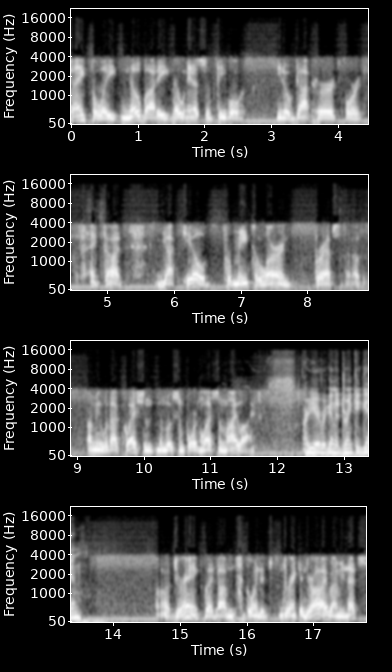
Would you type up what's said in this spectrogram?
thankfully, nobody, no innocent people, you know, got hurt or, thank God, got killed. For me to learn, perhaps, uh, I mean, without question, the most important lesson in my life. Are you ever going to drink again? I'll drink, but I'm going to drink and drive. I mean, that's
